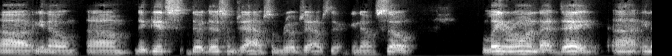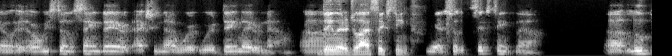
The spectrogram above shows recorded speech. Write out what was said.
Uh, you know, um, it gets there. There's some jabs, some real jabs there. You know, so later on that day, uh, you know, are we still in the same day or actually no? We're we're a day later now. Um, day later, July 16th. Yeah, so the 16th now. Uh, Lupe,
